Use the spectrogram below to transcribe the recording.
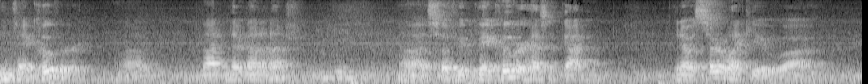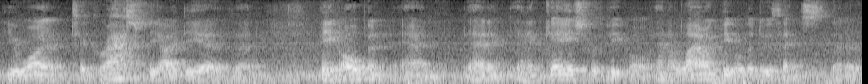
in Vancouver um, not they're not enough. Mm-hmm. Uh, so Vancouver hasn't gotten, you know, it's sort of like you uh, you want to grasp the idea that being open and, and and engaged with people and allowing people to do things that are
